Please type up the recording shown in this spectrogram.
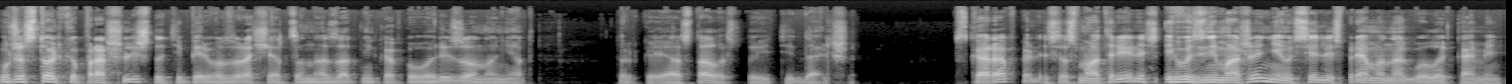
Уже столько прошли, что теперь возвращаться назад никакого резона нет. Только и осталось, что идти дальше. Вскарабкались, осмотрелись и в изнеможении уселись прямо на голый камень.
